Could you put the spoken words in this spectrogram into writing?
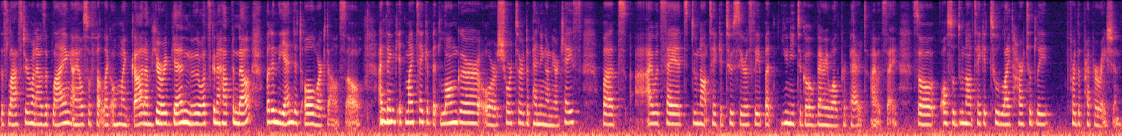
this last year when I was applying, I also felt like, oh my God, I'm here again. What's going to happen now? But in the end, it all worked out. So I mm-hmm. think it might take a bit longer or shorter depending on your case but I would say it do not take it too seriously, but you need to go very well prepared, I would say. So also do not take it too lightheartedly for the preparation.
